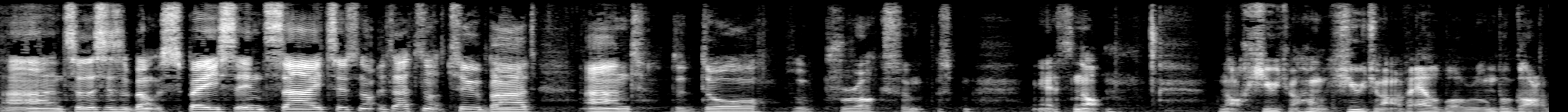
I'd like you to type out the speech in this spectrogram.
And so this is about space inside so it's not that's not too bad. And the door approximate yeah it's not not a huge amount a huge amount of elbow room but got a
